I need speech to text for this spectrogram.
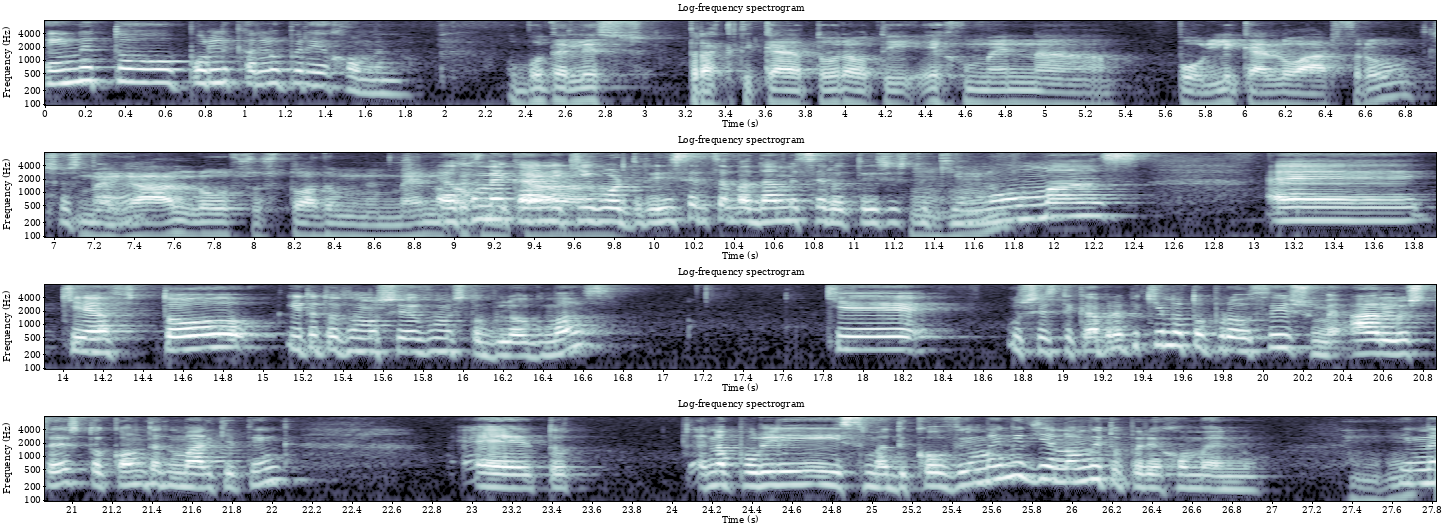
είναι το πολύ καλό περιεχόμενο. Οπότε λες πρακτικά τώρα ότι έχουμε ένα πολύ καλό άρθρο, Σωστά. μεγάλο, σωστό, αδομημένο. Έχουμε τεχνικά. κάνει keyword research, απαντάμε στις ερωτήσεις του κοινού μας ε, και αυτό είτε το δημοσιεύουμε στο blog μας και ουσιαστικά πρέπει και να το προωθήσουμε. Άλλωστε, στο content marketing, ε, το, ένα πολύ σημαντικό βήμα είναι η διανομή του περιεχομενου Είναι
